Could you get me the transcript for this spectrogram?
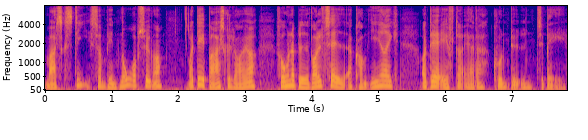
Mask Sti, som Bent Norup synger, og det er barske løjer, for hun er blevet voldtaget af kong Erik, og derefter er der kun døden tilbage.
